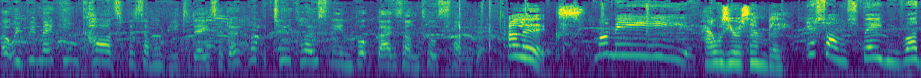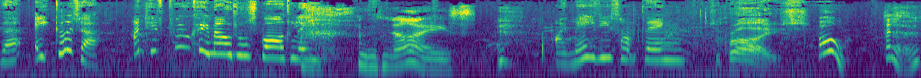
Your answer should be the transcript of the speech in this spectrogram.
Uh, we've been making cards for some of you today, so don't look too closely in book bags until Sunday. Alex! Mummy! How was your assembly? Islam's baby brother ate glitter, and his poo came out all sparkly. nice. I made you something. Surprise. Oh, hello.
